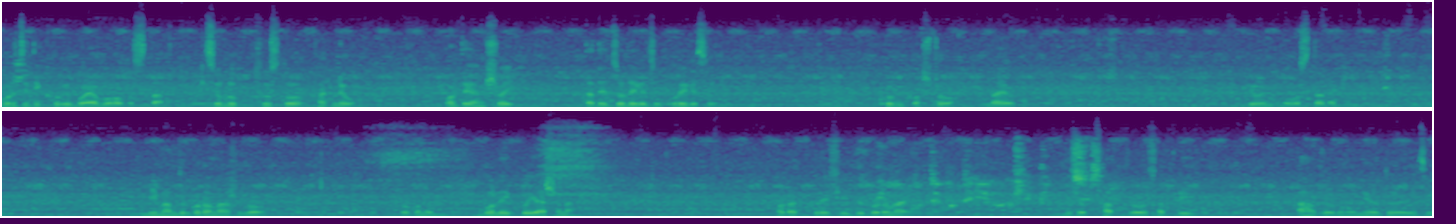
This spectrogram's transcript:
পরিস্থিতি খুবই ভয়াবহ অবস্থা। কিছু লোক সুস্থ থাকলেও অর্ধেকাংশই তাদের জ্বলে গেছে, পুড়ে গেছে। খুবই কষ্টদায়ক। জীবন অবস্থাটা কি। বিমান দুর্ঘটনা আসলে কখনো বলে কই আসে না। হঠাৎ করে সেই দুর্ঘটনায় যেসব ছাত্র, ছাত্রী আহত এবং নিহত হয়ে গেছে,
